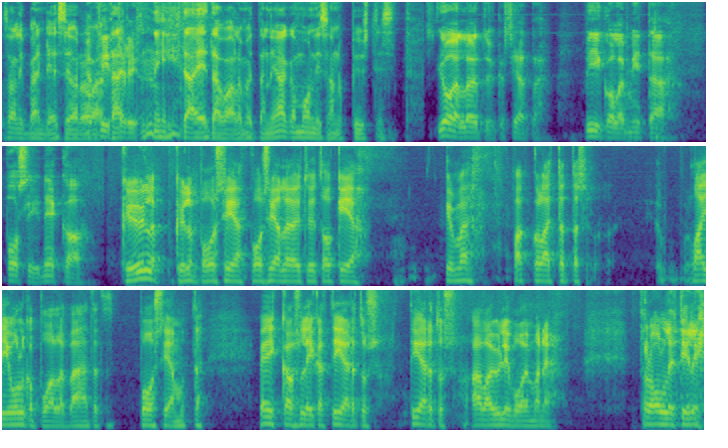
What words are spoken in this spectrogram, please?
salibändiä seuraava. Ja Twitterissä. Tää, niin, tämä etävalmentaja, niin aika moni saanut pystin sitten. Joo, löytyykö sieltä viikolle mitä? Posi, Neka, Kyllä, kyllä posia, posia löytyy toki ja kyllä mä pakko laittaa tuossa laji ulkopuolelle vähän tätä posia, mutta Veikkausliiga tiedotus, tiedotus aivan ylivoimainen trollitili,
